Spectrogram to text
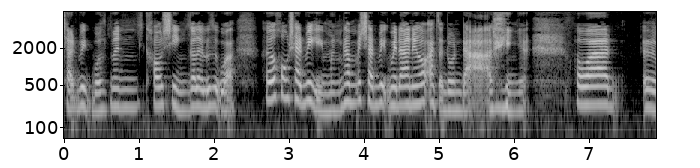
Chadwick Boseman เข้าชิงก็เลยรู้สึกว่าเฮ้ยคง Chadwick อีกมั้งถ้าไม่ Chadwick ไม่ได้เนี่ยก็อาจจะโดนด่าอะไรอย่างเงี้ยเพราะว่าเออ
